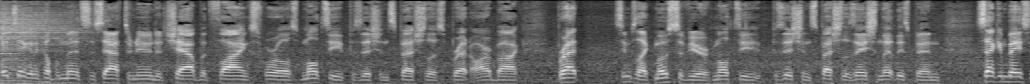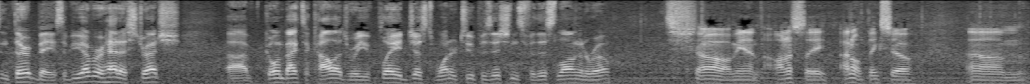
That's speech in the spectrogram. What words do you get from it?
We're taking a couple minutes this afternoon to chat with Flying Squirrels multi-position specialist Brett Auerbach. Brett, seems like most of your multi-position specialization lately has been second base and third base. Have you ever had a stretch uh, going back to college where you've played just one or two positions for this long in a row? Oh man, honestly, I don't think so. Um,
